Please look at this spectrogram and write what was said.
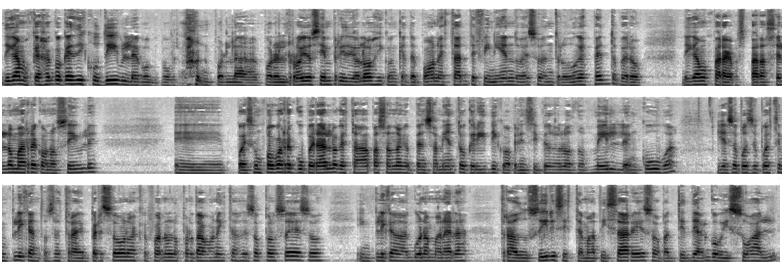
digamos que es algo que es discutible por, por, la, por el rollo siempre ideológico en que te pone estar definiendo eso dentro de un aspecto, pero digamos para, para hacerlo más reconocible, eh, pues un poco recuperar lo que estaba pasando en el pensamiento crítico a principios de los 2000 en Cuba, y eso por supuesto implica entonces traer personas que fueron los protagonistas de esos procesos, implica de alguna manera traducir y sistematizar eso a partir de algo visual,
